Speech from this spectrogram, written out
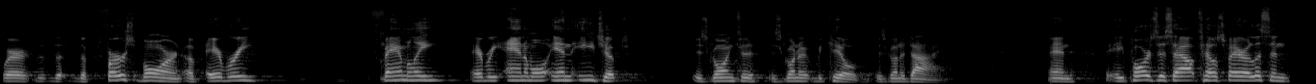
where the, the, the firstborn of every family, every animal in Egypt is going to, is going to be killed, is going to die. And he pours this out, tells Pharaoh, listen,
